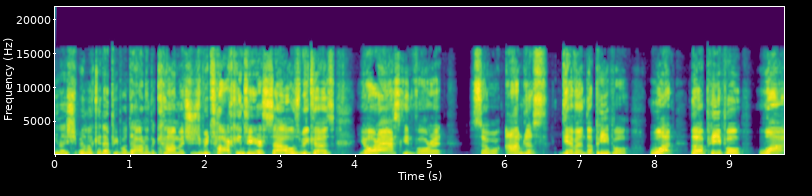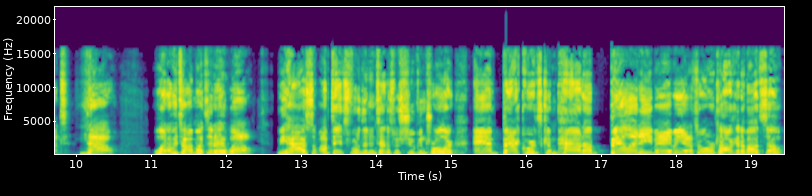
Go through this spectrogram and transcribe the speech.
you know, you should be looking at people down in the comments. You should be talking to yourselves because you're asking for it. So I'm just giving the people what the people want. Now, what are we talking about today? Well, we have some updates for the Nintendo Switch 2 controller and backwards compatibility, baby. That's what we're talking about. So,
